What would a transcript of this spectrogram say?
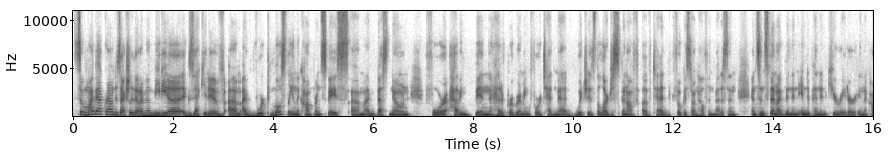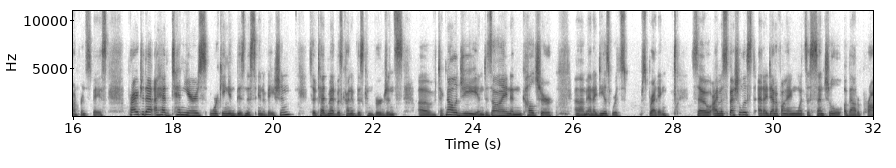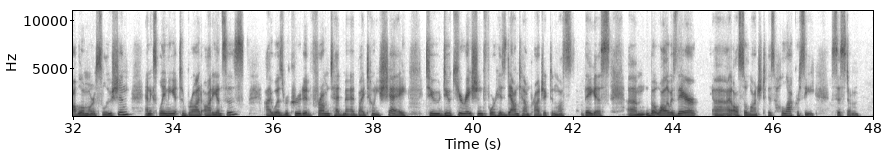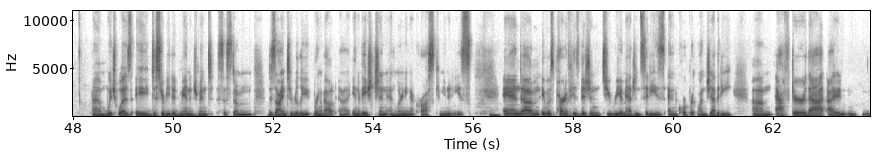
so, my background is actually that I'm a media executive. Um, I've worked mostly in the conference space. Um, I'm best known for having been the head of programming for TED Med, which is the largest spinoff of TED focused on health and medicine. And since then, I've been an independent curator in the conference space. Prior to that, I had 10 years working in business innovation. So, TED Med was kind of this convergence of technology and design and culture. Um, and I ideas worth spreading. So I'm a specialist at identifying what's essential about a problem or a solution and explaining it to broad audiences. I was recruited from TEDMed by Tony Hsieh to do curation for his downtown project in Las Vegas. Um, but while I was there, uh, I also launched his Holacracy system um, which was a distributed management system designed to really bring about uh, innovation and learning across communities. Mm-hmm. And um, it was part of his vision to reimagine cities and corporate longevity. Um, after that, I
